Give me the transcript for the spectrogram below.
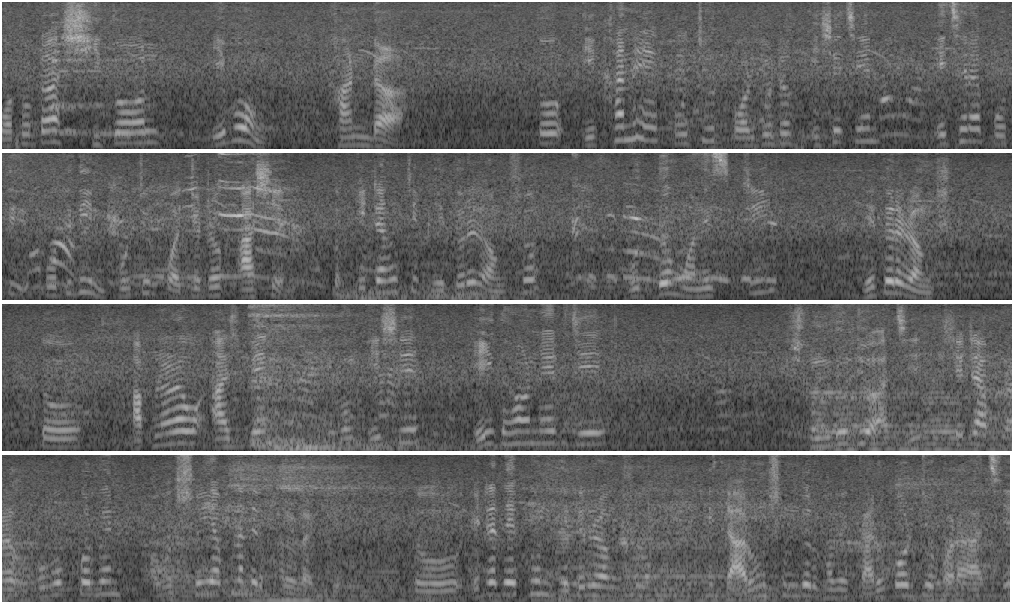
কতটা শীতল এবং ঠান্ডা। তো এখানে প্রচুর পর্যটক এসেছেন এছাড়া প্রতি প্রতিদিন প্রচুর পর্যটক আসেন। তো এটা হচ্ছে ভেতরের অংশ বুদ্ধ মনেস্ট্রি ভেতরের অংশ। তো আপনারাও আসবেন এবং এসে এই ধরনের যে সৌন্দর্য আছে সেটা আপনারা উপভোগ করবেন। অবশ্যই আপনাদের ভালো লাগবে। তো এটা দেখুন, ভেতরের অংশ দারুণ সুন্দরভাবে কারুকার্য করা আছে।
